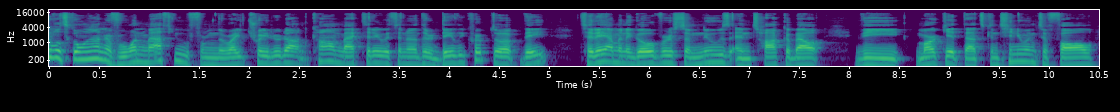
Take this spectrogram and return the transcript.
what's going on everyone? Matthew from therighttrader.com back today with another daily crypto update. Today I'm going to go over some news and talk about the market that's continuing to fall,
